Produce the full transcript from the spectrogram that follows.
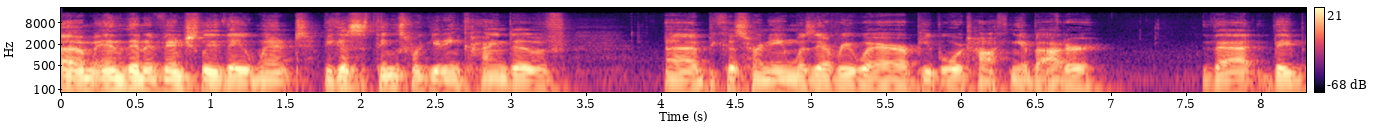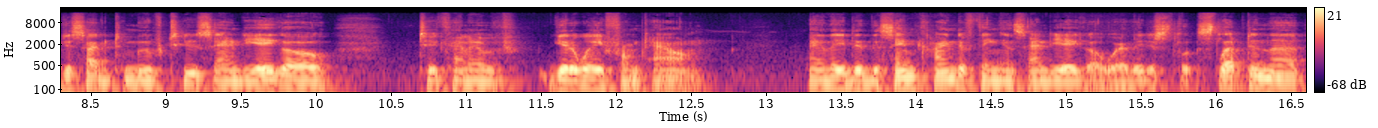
Um, and then eventually they went because things were getting kind of uh, because her name was everywhere. People were talking about her. That they decided to move to San Diego to kind of get away from town. And they did the same kind of thing in San Diego, where they just slept in the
